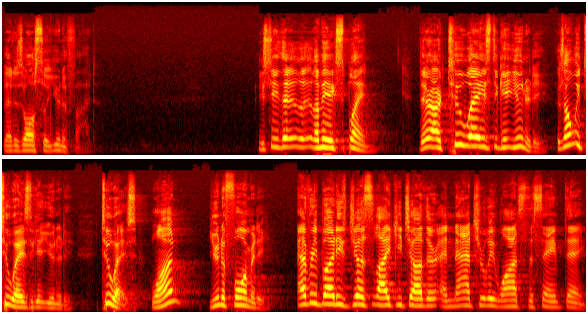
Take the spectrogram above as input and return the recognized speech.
that is also unified. You see, let me explain. There are two ways to get unity. There's only two ways to get unity. Two ways. One, uniformity. Everybody's just like each other and naturally wants the same thing.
